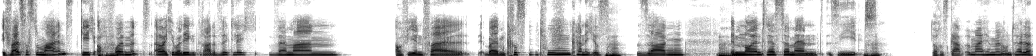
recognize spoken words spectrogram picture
ich weiß, was du meinst, gehe ich auch mhm. voll mit, aber ich überlege gerade wirklich, wenn man auf jeden Fall beim Christentum kann ich es mhm. sagen, mhm. im Neuen Testament sieht, mhm. doch es gab immer Himmel und Hölle.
